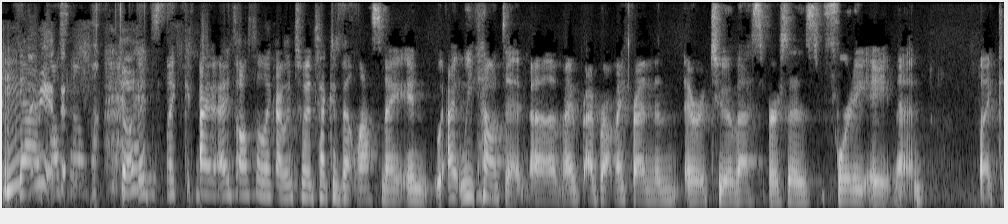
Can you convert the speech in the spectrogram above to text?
yeah, it's, also, it's like I, it's also like I went to a tech event last night and I, we counted. Um, I, I, brought my friend and there were two of us versus forty-eight men. Like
